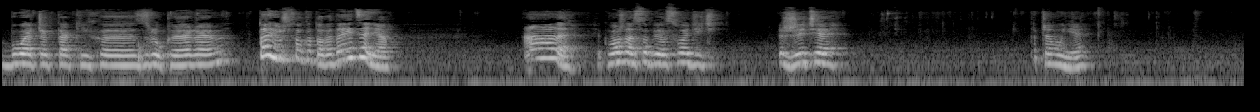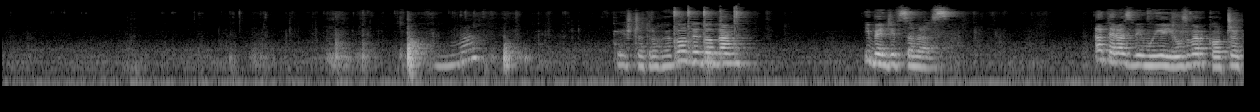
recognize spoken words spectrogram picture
bułeczek takich y, z żukrem, to już są gotowe do jedzenia. Ale jak można sobie osłodzić życie, to czemu nie? No. Jeszcze trochę wody dodam i będzie w sam raz. A teraz wyjmuję już warkoczyk.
